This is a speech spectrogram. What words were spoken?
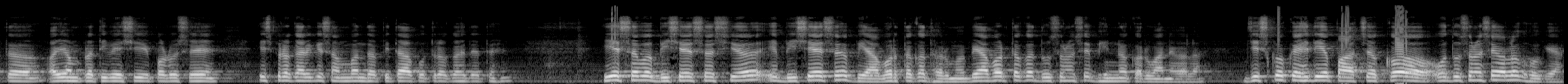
तो अयम प्रतिवेशी पड़ोस है। इस प्रकार के संबंध पिता पुत्र कह देते हैं। ये सब विशेष ये विशेष व्यावर्तक धर्म, व्यावर्तक दूसरों से भिन्न करवाने वाला। जिसको कह दिए पाचक, वो दूसरों से अलग हो गया।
